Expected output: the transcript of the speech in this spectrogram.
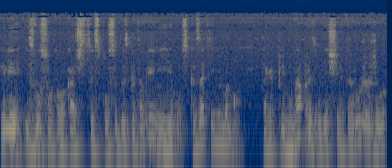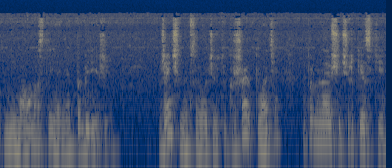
или из высокого качества и способа изготовления его, сказать я не могу, так как племена, производящие это оружие, живут на немалом расстоянии от побережья. Женщины, в свою очередь, украшают платья, напоминающие черкесские,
